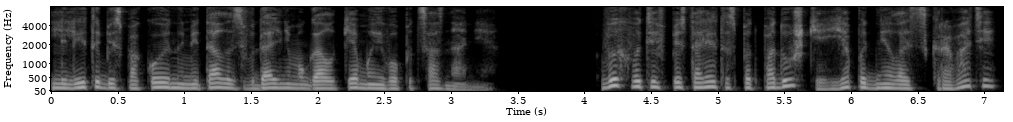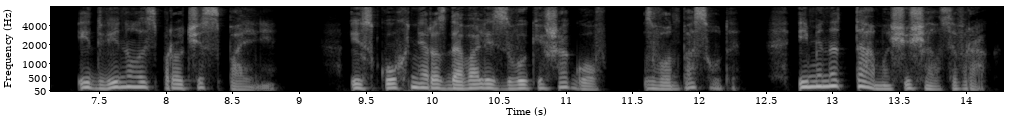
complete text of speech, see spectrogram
Лилита беспокойно металась в дальнем уголке моего подсознания. Выхватив пистолет из-под подушки, я поднялась с кровати и двинулась прочь из спальни. Из кухни раздавались звуки шагов, звон посуды. Именно там ощущался враг.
